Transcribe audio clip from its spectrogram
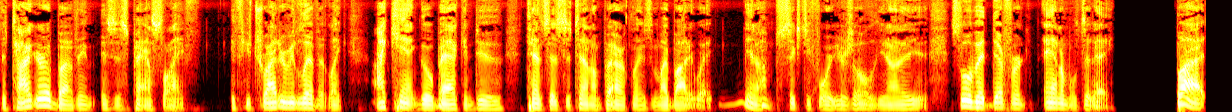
The tiger above him is his past life. If you try to relive it, like I can't go back and do 10 sets of 10 on power cleans in my body weight. You know, I'm 64 years old. You know, it's a little bit different animal today, but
